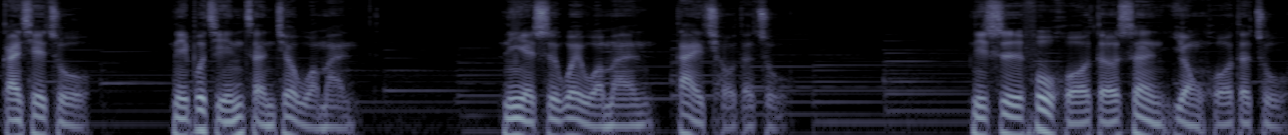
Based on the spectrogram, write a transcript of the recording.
感谢主，你不仅拯救我们，你也是为我们代求的主。你是复活得胜、永活的主，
